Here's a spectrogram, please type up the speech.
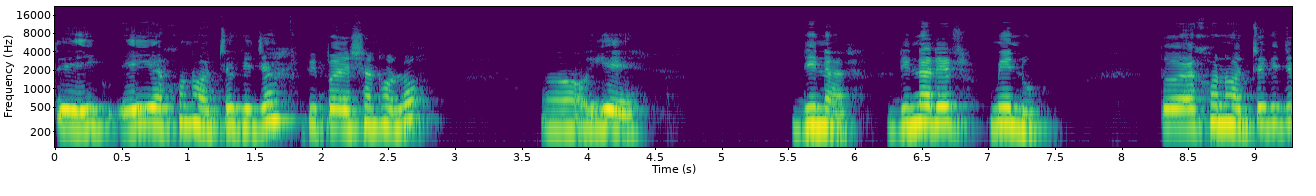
তো এই এই এখন হচ্ছে কি যে প্রিপারেশান হলো ইয়ে ডিনার ডিনারের মেনু তো এখন হচ্ছে কি যে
